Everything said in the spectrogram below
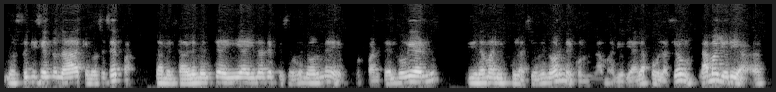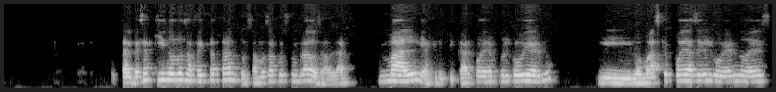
no estoy diciendo nada que no se sepa. Lamentablemente ahí hay una represión enorme por parte del gobierno y una manipulación enorme con la mayoría de la población, la mayoría, ¿verdad? Tal vez aquí no nos afecta tanto, estamos acostumbrados a hablar mal y a criticar, por ejemplo, el gobierno, y lo más que puede hacer el gobierno es,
